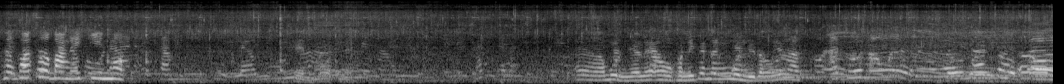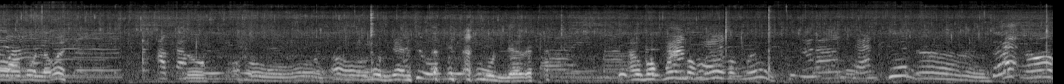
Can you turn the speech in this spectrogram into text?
เธอเพราะเธอบังไอ้กินหมดเห็นหมดเลย เออหมุนกันเลยโอ้คนนี้ก็นั่งหมุนอยู่ตรงนี้ละอาชูมือโอ้หมุนแล้วเว้ยดูโอ้โหโอ้โหหมุนเยอะเลยนั่งหมุนเยอะเลยเอาบกมือบกมือบกมือแขนขึ้นเออแตะลง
